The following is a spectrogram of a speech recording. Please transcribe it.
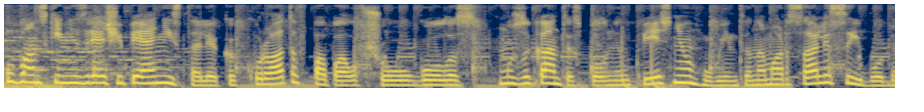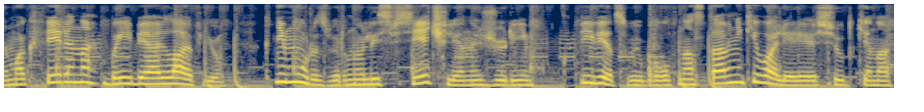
Кубанский незрячий пианист Олег Аккуратов попал в шоу «Голос». Музыкант исполнил песню Уинтона Марсалиса и Бобби Макферрина «Baby, I Love You». К нему развернулись все члены жюри. Певец выбрал в наставнике Валерия Сюткина.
